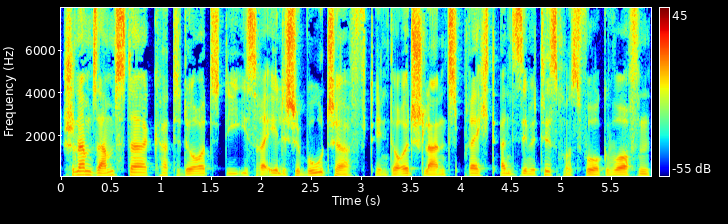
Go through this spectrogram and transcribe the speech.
Schon am Samstag hatte dort die israelische Botschaft in Deutschland Brecht Antisemitismus vorgeworfen.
